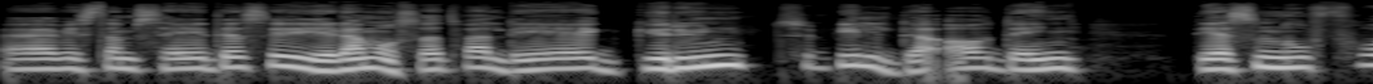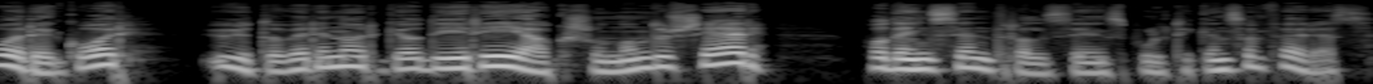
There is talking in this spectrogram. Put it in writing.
Eh, hvis de sier det, så gir de også et veldig grunt bilde av den, det som nå foregår utover i Norge, og de reaksjonene du ser på den sentraliseringspolitikken som føres.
